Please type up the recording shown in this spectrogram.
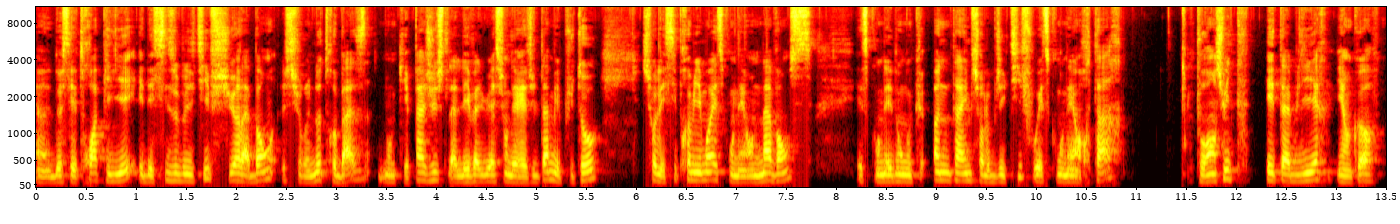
de ces trois piliers et des six objectifs sur la banque, sur une autre base, donc qui est pas juste l'évaluation des résultats, mais plutôt sur les six premiers mois, est-ce qu'on est en avance? Est-ce qu'on est donc on time sur l'objectif ou est-ce qu'on est en retard Pour ensuite établir, et encore,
